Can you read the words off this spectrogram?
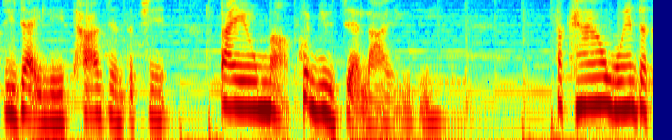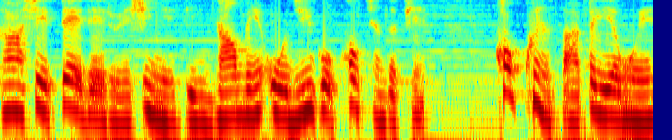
ကြည့်တိုက်လေးထားခြင်းသဖြင့်တိုင်းယုံမှခွင့်ပြုချက်လာယူသည်စခန်းဝင်းတကားရှိတဲ့တဲ့တွင်ရှိနေသည့်ညောင်ပင်အိုကြီးကိုခောက်ခြင်းသဖြင့်ခောက်ခွင့်စာတရဝင်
